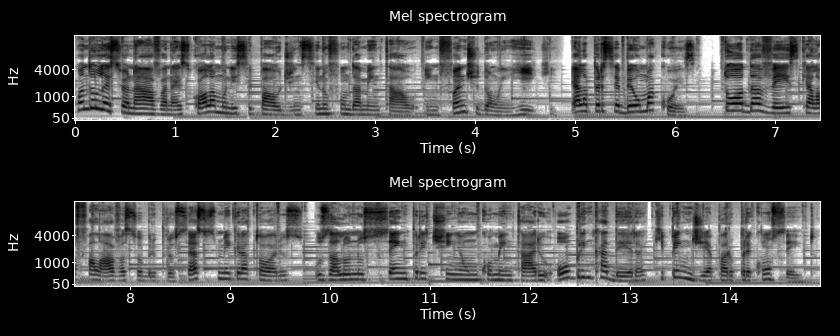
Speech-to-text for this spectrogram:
Quando lecionava na Escola Municipal de Ensino Fundamental Infante Dom Henrique, ela percebeu uma coisa. Toda vez que ela falava sobre processos migratórios, os alunos sempre tinham um comentário ou brincadeira que pendia para o preconceito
